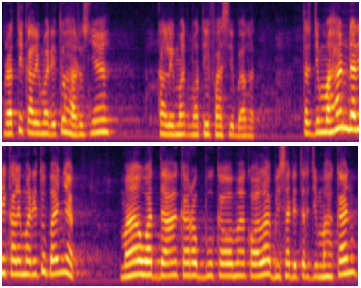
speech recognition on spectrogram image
berarti kalimat itu harusnya kalimat motivasi banget. Terjemahan dari kalimat itu banyak. Ma wadda'aka rabbuka wa ma qala bisa diterjemahkan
